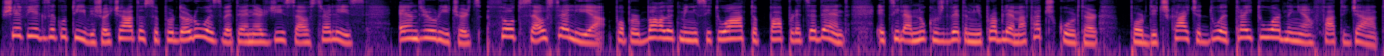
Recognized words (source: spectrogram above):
Shefi ekzekutiv i Shoqatës së Përdoruesve të Energjisë së Australisë, Andrew Richards, thotë se Australia po përballet me një situatë të paprecedentë, e cila nuk është vetëm një problem afatshkurtër, por diçka që duhet trajtuar në një afat të gjatë.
